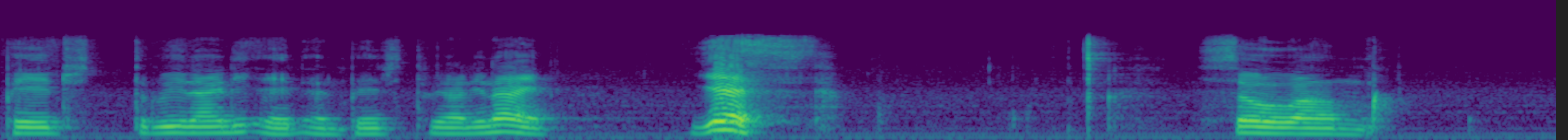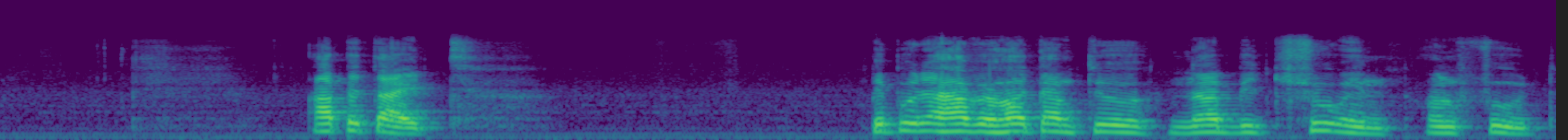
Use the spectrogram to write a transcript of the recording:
page 398 and page 399. Yes! So, um, appetite. People that have a hard time to not be chewing on food.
